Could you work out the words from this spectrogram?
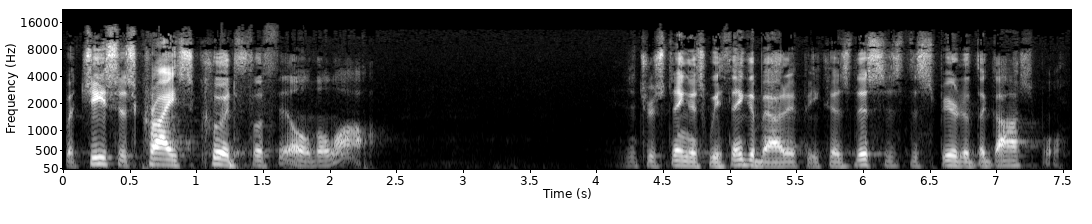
but Jesus Christ could fulfill the law. Interesting as we think about it because this is the spirit of the gospel.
